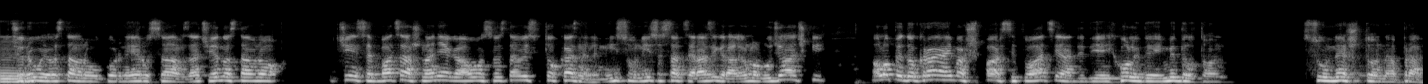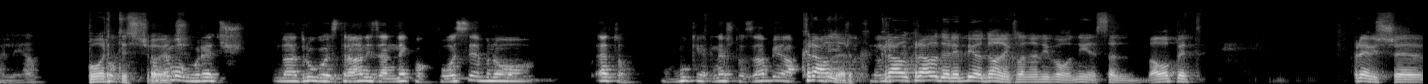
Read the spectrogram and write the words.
mm. je ostao ono u korneru sam, znači jednostavno čim se bacaš na njega, on se ostavi su to kaznili, nisu, nisu sad se razigrali ono luđački, ali opet do kraja imaš par situacija gdje je i Holiday i Middleton su nešto napravili. Ja? Portis to, ne mogu reći na drugoj strani za nekog posebno. Eto, Buker nešto zabija. Crowder. Crowder je bio donekle na nivou, nije sad, ali opet previše,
